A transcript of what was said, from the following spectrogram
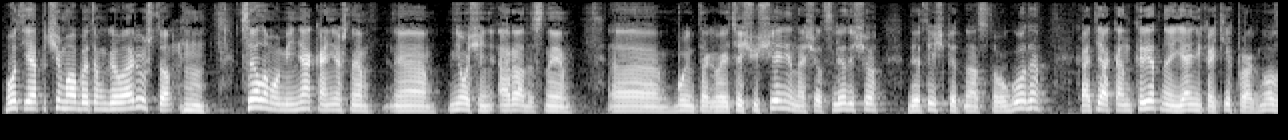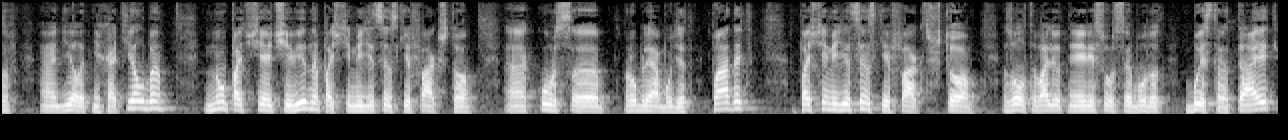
Вот я почему об этом говорю, что в целом у меня, конечно, не очень радостные, будем так говорить, ощущения насчет следующего 2015 года, хотя конкретно я никаких прогнозов делать не хотел бы. Ну, почти очевидно, почти медицинский факт, что э, курс э, рубля будет падать. Почти медицинский факт, что золотовалютные ресурсы будут быстро таять.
